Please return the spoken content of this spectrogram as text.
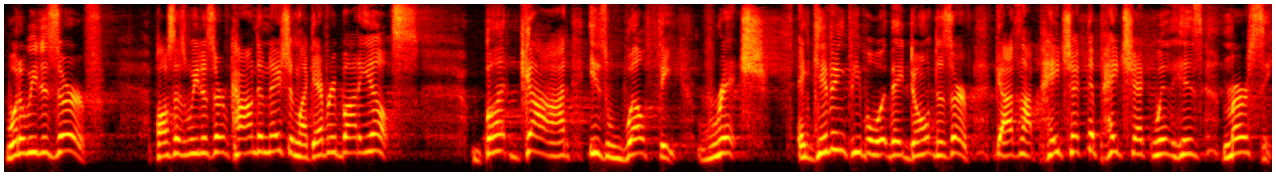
What do we deserve? Paul says we deserve condemnation like everybody else. But God is wealthy, rich, and giving people what they don't deserve. God's not paycheck to paycheck with his mercy.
